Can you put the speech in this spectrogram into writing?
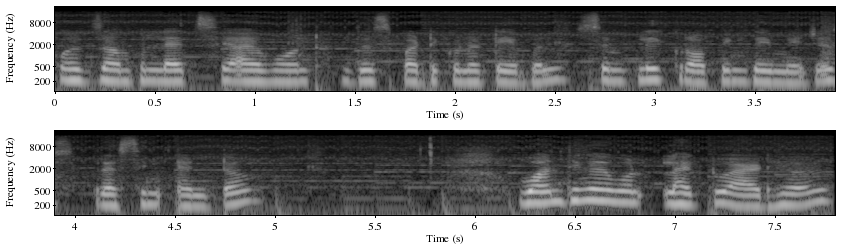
for example let's say I want this particular table simply cropping the images pressing enter. One thing I would like to add here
